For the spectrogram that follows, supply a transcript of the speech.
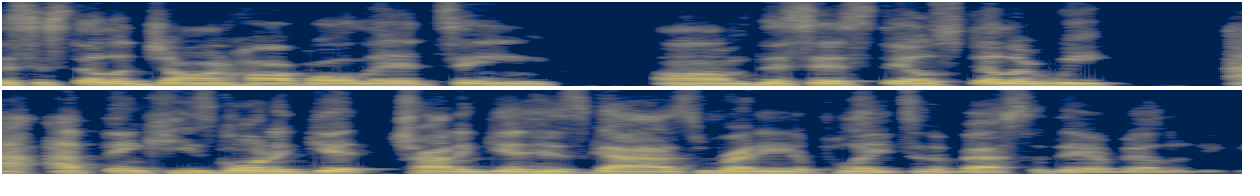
this is still a John Harbaugh led team. Um, this is still Steeler week. I, I think he's going to get try to get his guys ready to play to the best of their ability.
